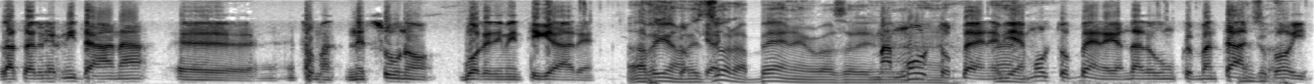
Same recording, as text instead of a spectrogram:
la Salernitana eh, insomma nessuno vuole dimenticare La prima mezz'ora bene con la Salernitana. ma molto bene, Eh. via, molto bene, che è andato comunque in vantaggio. Esatto. Poi,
